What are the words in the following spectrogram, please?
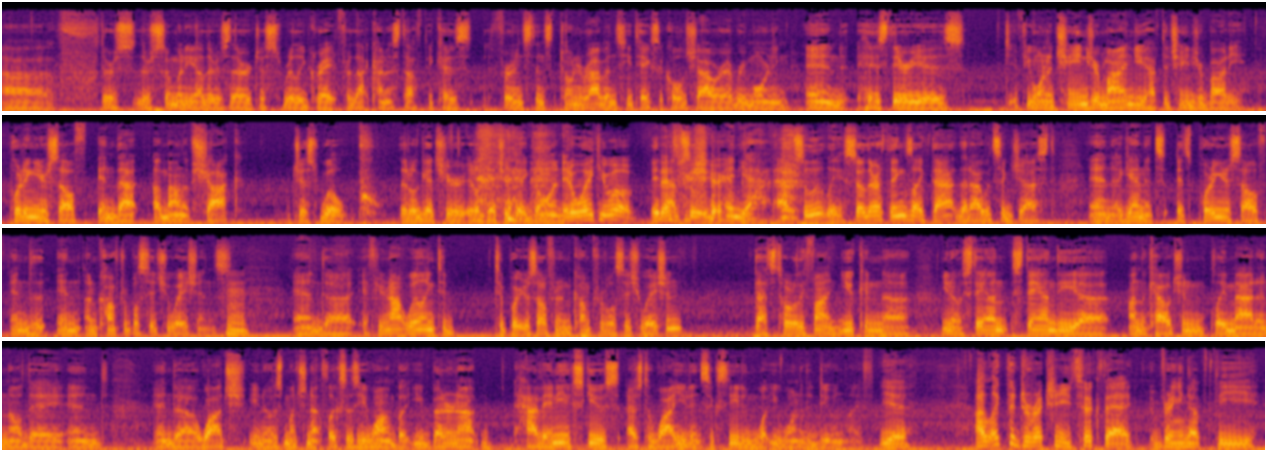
Uh, there's there's so many others that are just really great for that kind of stuff because, for instance, Tony Robbins he takes a cold shower every morning, and his theory is if you want to change your mind, you have to change your body. Putting yourself in that amount of shock just will. It'll get your it'll get your day going. it'll wake you up. It absolutely sure. and yeah, absolutely. So there are things like that that I would suggest. And again, it's it's putting yourself into in uncomfortable situations. Hmm. And uh, if you're not willing to to put yourself in an uncomfortable situation, that's totally fine. You can uh, you know stay on stay on the uh, on the couch and play Madden all day and and uh, watch you know as much Netflix as you want, but you better not have any excuse as to why you didn't succeed in what you wanted to do in life. Yeah, I like the direction you took that, bringing up the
